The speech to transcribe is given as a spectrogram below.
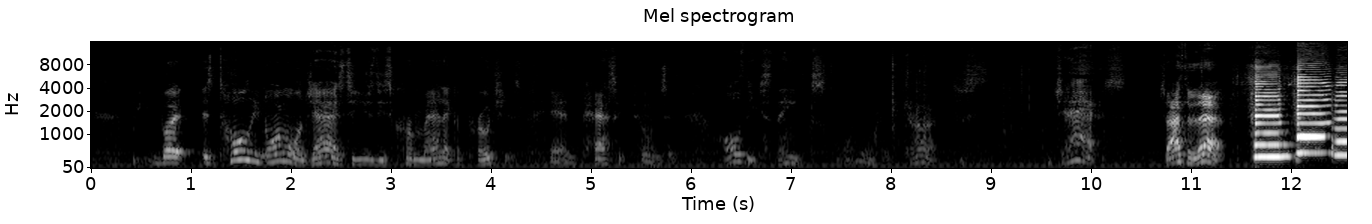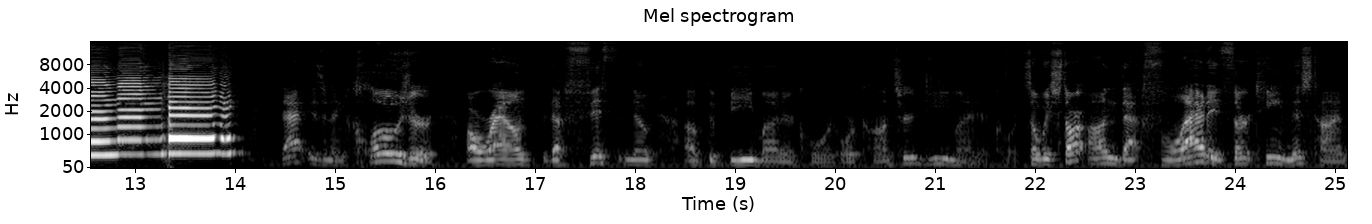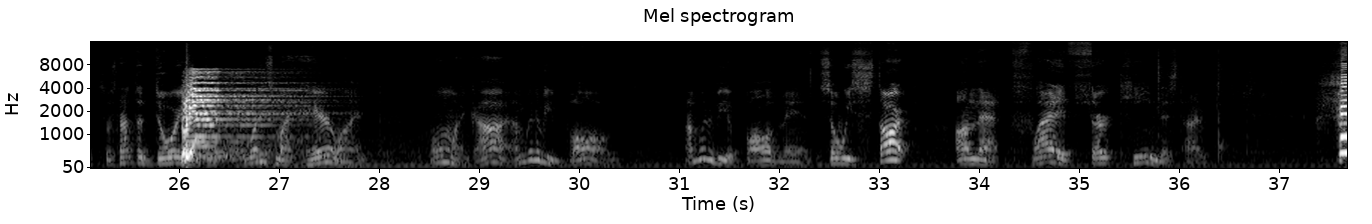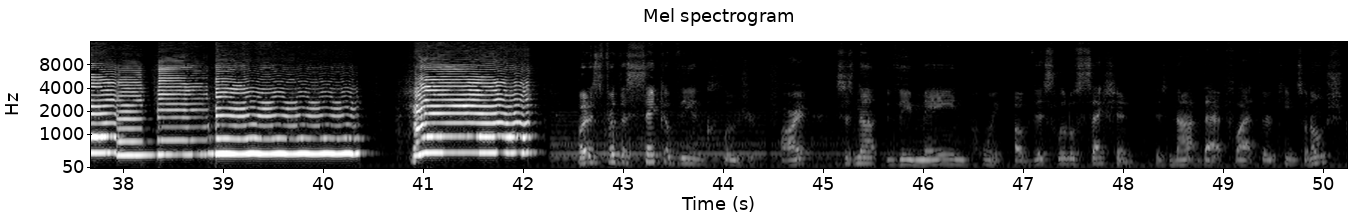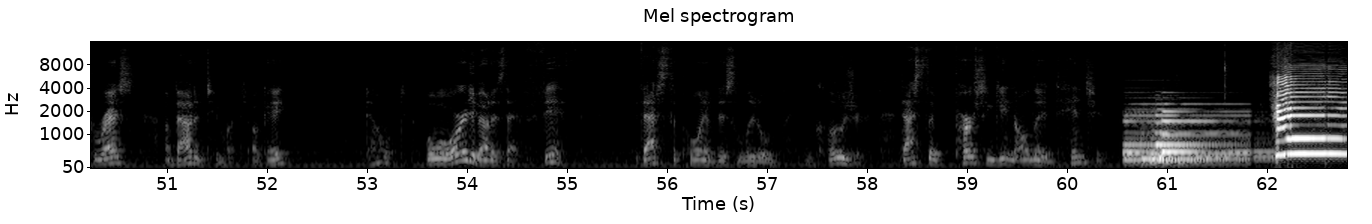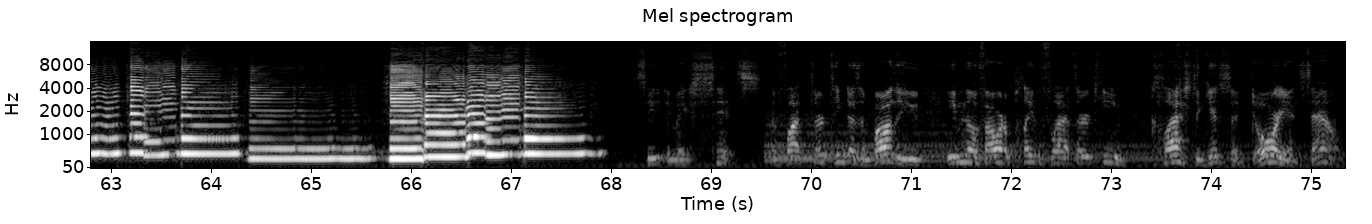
But it's totally normal in jazz to use these chromatic approaches and passing tones and all these things. Oh my god, just jazz. So after that, that is an enclosure around the fifth note of the B minor chord or concert D minor chord. So we start on that flatted 13 this time. So it's not the Dorian. What is my hairline? Oh my god, I'm gonna be bald. I'm gonna be a bald man. So we start on that flatted 13 this time. But it's for the sake of the enclosure, alright? This is not the main point of this little section. Is not that flat 13, so don't stress about it too much, okay? Don't. What we're worried about is that fifth. That's the point of this little enclosure. That's the person getting all the attention. Sense. The flat 13 doesn't bother you, even though if I were to play the flat 13 clashed against a Dorian sound.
